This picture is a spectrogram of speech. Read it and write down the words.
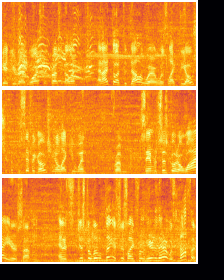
kid you read Washington crossed the Delaware? And I thought the Delaware was like the ocean, the Pacific Ocean. You know, like you went from San Francisco to Hawaii or something. And it's just a little thing. It's just like from here to there. It was nothing.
